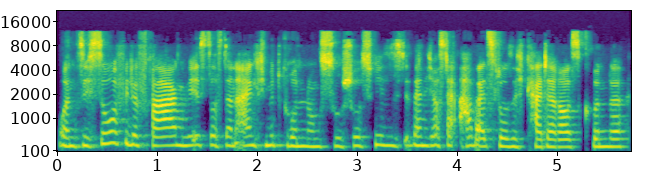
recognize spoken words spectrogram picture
und sich so viele Fragen, wie ist das denn eigentlich mit Gründungszuschuss? Wie ist es, wenn ich aus der Arbeitslosigkeit heraus gründe?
